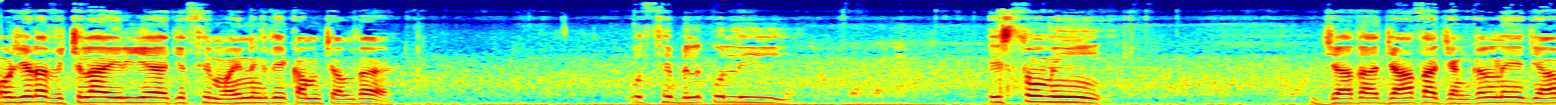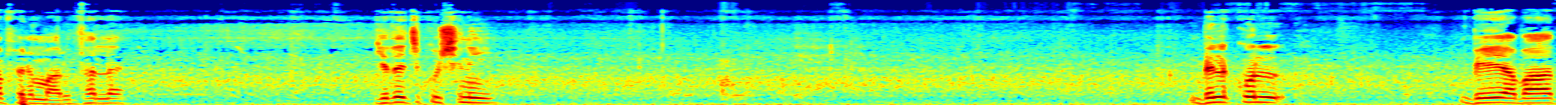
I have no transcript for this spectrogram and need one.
ਔਰ ਜਿਹੜਾ ਵਿਚਲਾ ਏਰੀਆ ਜਿੱਥੇ ਮਾਈਨਿੰਗ ਦੇ ਕੰਮ ਚੱਲਦਾ ਹੈ, ਉੱਥੇ ਬਿਲਕੁਲ ਹੀ ਇਸ ਤੋਂ ਵੀ ਜ਼ਿਆਦਾ ਜਾਂ ਤਾਂ ਜੰਗਲ ਨੇ ਜਾਂ ਫਿਰ ਮਾਰੂਥਲ ਹੈ, ਜਿਹਦੇ ਚ ਕੁਛ ਨਹੀਂ। ਬਿਲਕੁਲ ਬੇਆਬਾਦ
